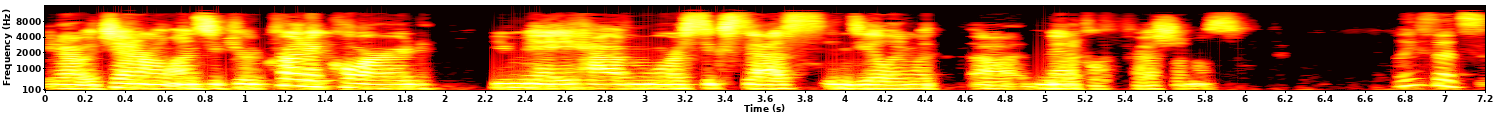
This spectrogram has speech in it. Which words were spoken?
you know a general unsecured credit card, you may have more success in dealing with uh, medical professionals. At least that's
